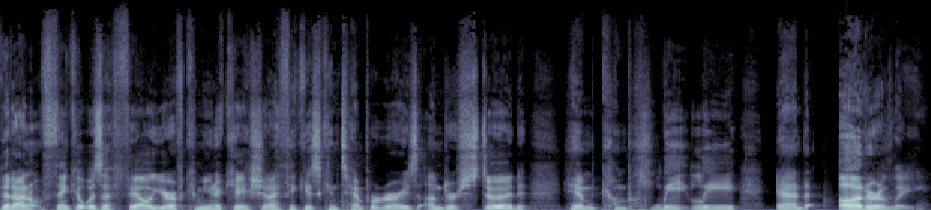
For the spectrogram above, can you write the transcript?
That I don't think it was a failure of communication. I think his contemporaries understood him completely and utterly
